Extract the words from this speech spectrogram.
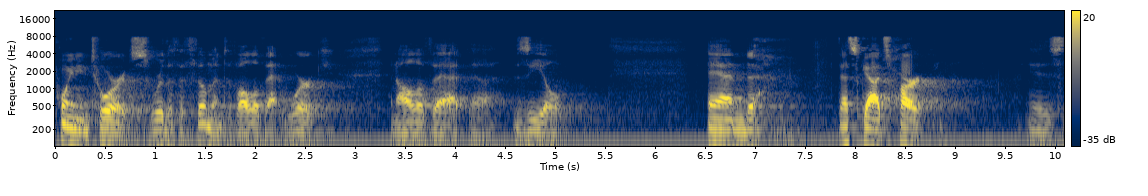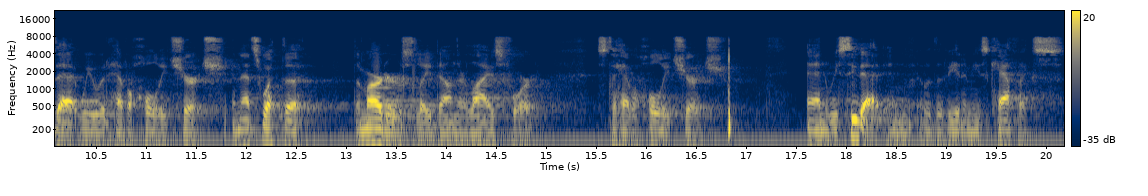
pointing towards. We're the fulfillment of all of that work and all of that uh, zeal. And that's God's heart is that we would have a holy church. And that's what the, the martyrs laid down their lives for, is to have a holy church. And we see that in with the Vietnamese Catholics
